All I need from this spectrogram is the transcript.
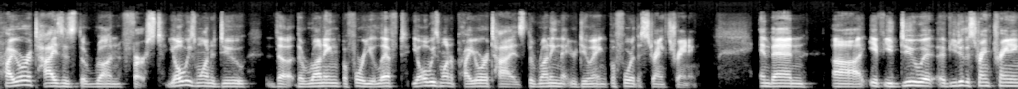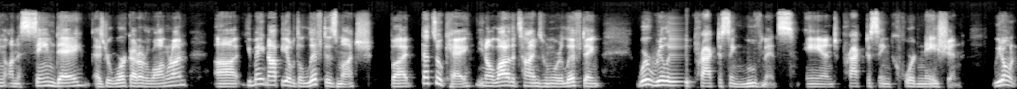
prioritizes the run first. You always want to do the the running before you lift. You always want to prioritize the running that you're doing before the strength training. And then uh, if you do it, if you do the strength training on the same day as your workout or long run, uh, you may not be able to lift as much, but that's okay. You know, a lot of the times when we're lifting, we're really practicing movements and practicing coordination. We don't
